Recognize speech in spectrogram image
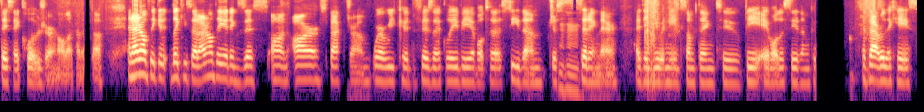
they say closure and all that kind of stuff and i don't think it like you said i don't think it exists on our spectrum where we could physically be able to see them just Mhm. sitting there i think you would need something to be able to see them 'cause if that were the case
